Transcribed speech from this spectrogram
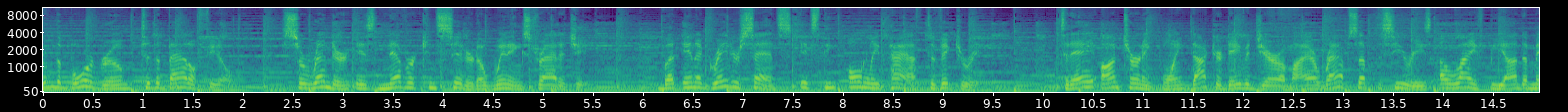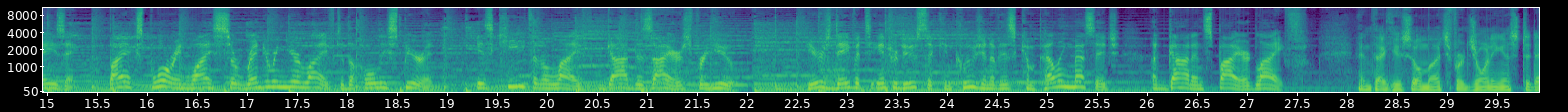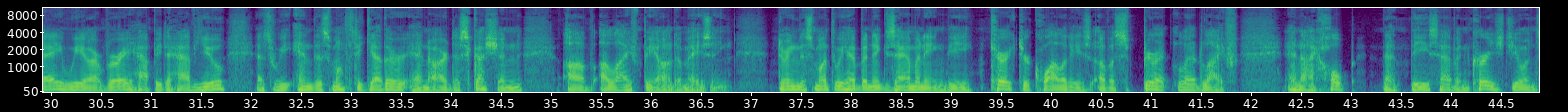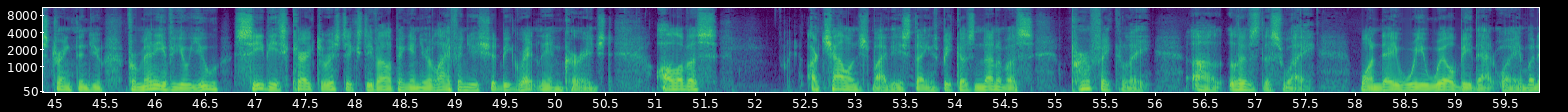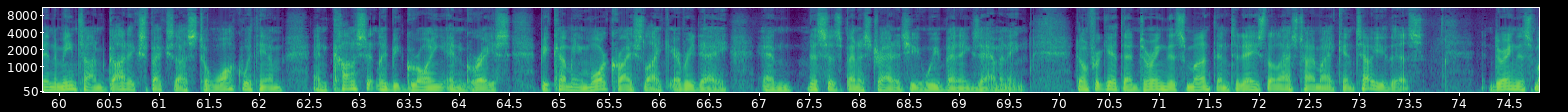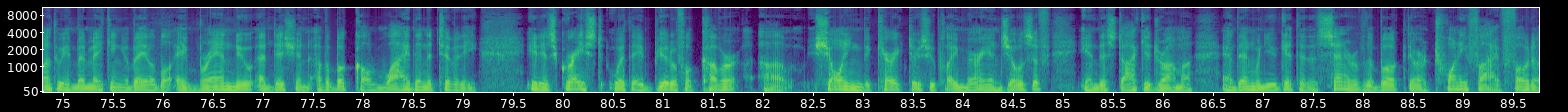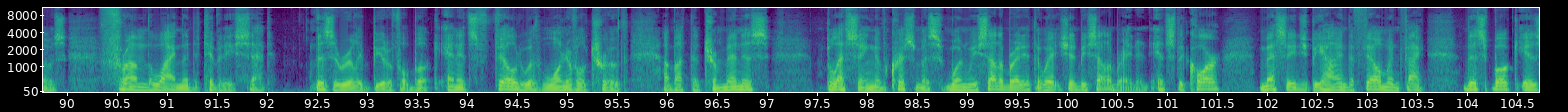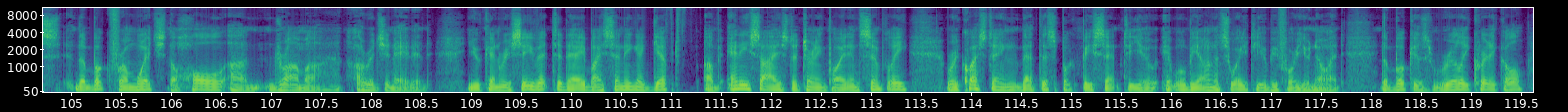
From the boardroom to the battlefield, surrender is never considered a winning strategy. But in a greater sense, it's the only path to victory. Today on Turning Point, Dr. David Jeremiah wraps up the series A Life Beyond Amazing by exploring why surrendering your life to the Holy Spirit is key to the life God desires for you. Here's David to introduce the conclusion of his compelling message, A God Inspired Life. And thank you so much for joining us today. We are very happy to have you as we end this month together in our discussion of A Life Beyond Amazing. During this month, we have been examining the character qualities of a spirit led life. And I hope that these have encouraged you and strengthened you. For many of you, you see these characteristics developing in your life, and you should be greatly encouraged. All of us are challenged by these things because none of us perfectly uh, lives this way. One day we will be that way. But in the meantime, God expects us to walk with Him and constantly be growing in grace, becoming more Christ like every day. And this has been a strategy we've been examining. Don't forget that during this month, and today's the last time I can tell you this, during this month, we have been making available a brand new edition of a book called Why the Nativity. It is graced with a beautiful cover uh, showing the characters who play Mary and Joseph in this docudrama. And then when you get to the center of the book, there are 25 photos from the Why the Nativity set. This is a really beautiful book, and it's filled with wonderful truth about the tremendous blessing of Christmas when we celebrate it the way it should be celebrated. It's the core message behind the film. In fact, this book is the book from which the whole uh, drama originated. You can receive it today by sending a gift of any size to Turning Point and simply requesting that this book be sent to you. It will be on its way to you before you know it. The book is really critical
